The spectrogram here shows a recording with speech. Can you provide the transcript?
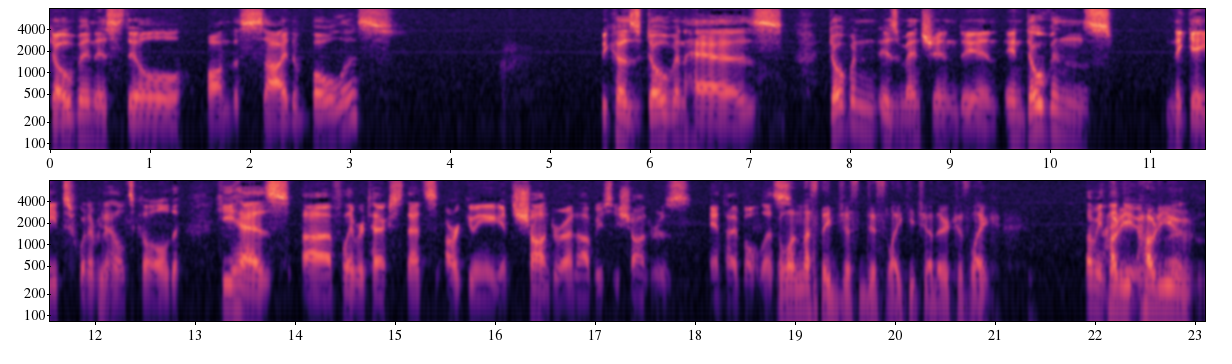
Dovin is still on the side of Bolas because Dovin has Dovin is mentioned in in Dovin's negate, whatever the hell it's called. He has uh, flavor text that's arguing against Chandra, and obviously Chandra's anti-Bolas. well, unless they just dislike each other, because like I mean, how do you how do you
